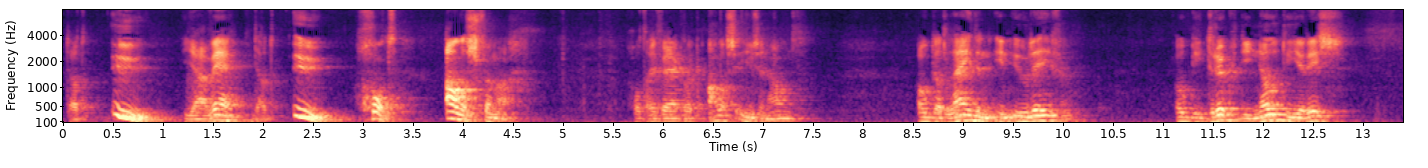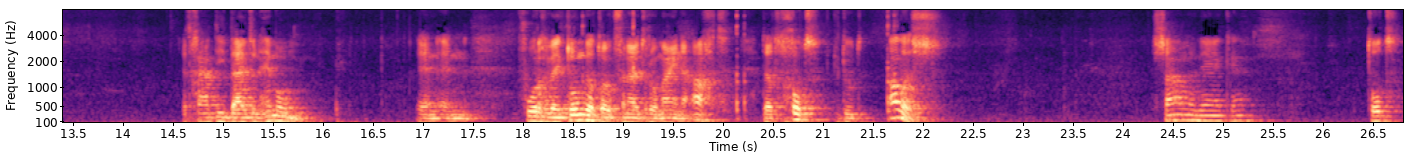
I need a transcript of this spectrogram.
dat u, Jaweh, dat u, God, alles vermag. God heeft werkelijk alles in zijn hand. Ook dat lijden in uw leven. Ook die druk, die nood die er is. Het gaat niet buiten hem om. En, en vorige week klonk dat ook vanuit Romeinen 8. Dat God doet alles. Samenwerken tot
